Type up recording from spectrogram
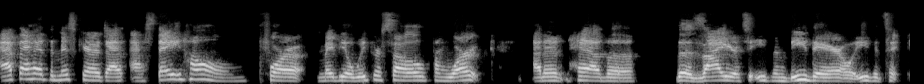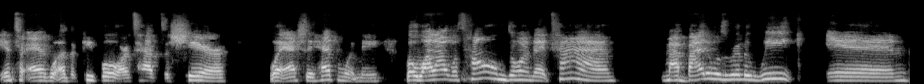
after I had the miscarriage, I, I stayed home for maybe a week or so from work I didn't have a the desire to even be there or even to interact with other people or to have to share what actually happened with me. But while I was home during that time, my body was really weak and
